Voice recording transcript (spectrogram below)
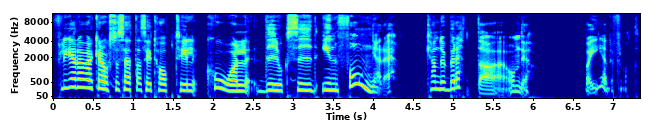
Flera verkar också sätta sitt hopp till koldioxidinfångare. Kan du berätta om det? Vad är det för något?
